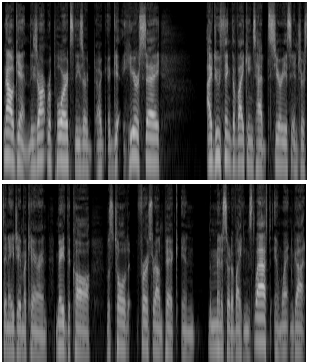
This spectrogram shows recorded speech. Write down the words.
Now, again, these aren't reports, these are uh, hearsay. I do think the Vikings had serious interest in AJ McCarron, made the call, was told first round pick in the Minnesota Vikings left and went and got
